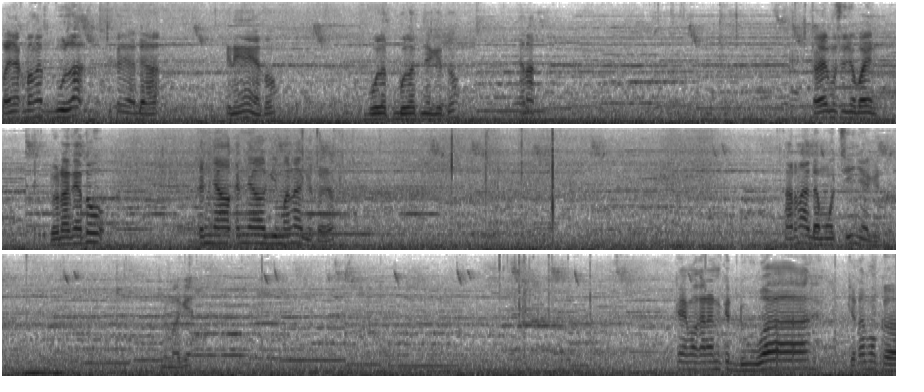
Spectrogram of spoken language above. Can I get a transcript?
Banyak banget gula, kayak ada ininya ya tuh. Bulat-bulatnya gitu. Enak. Kalian mesti nyobain. Donatnya tuh kenyal-kenyal gimana gitu ya. Karena ada mochinya gitu. Minum lagi ya. Oke, makanan kedua kita mau ke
